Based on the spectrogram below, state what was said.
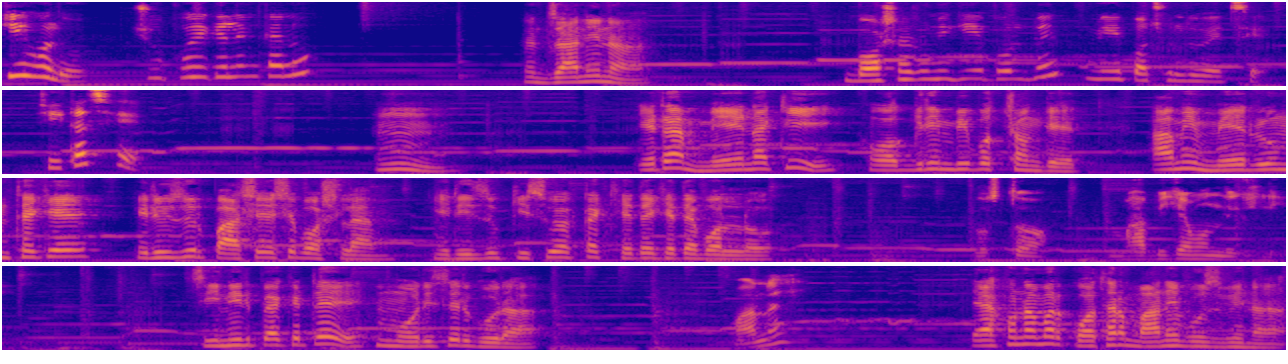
কি হলো? চুপ হয়ে গেলেন কেন? জানি না। বসার রুমে গিয়ে বলবেন মেয়ে পছন্দ হয়েছে। ঠিক আছে? হুম। এটা মেয়ে নাকি অগ্রিম বিপদ সংকেত। আমি মেয়ের রুম থেকে রিজুর পাশে এসে বসলাম। রিজু কিছু একটা খেতে খেতে বলল দোস্ত ভাবি কেমন দেখলি? চিনির প্যাকেটে মরিচের গুঁড়া। মানে? এখন আমার কথার মানে বুঝবি না।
